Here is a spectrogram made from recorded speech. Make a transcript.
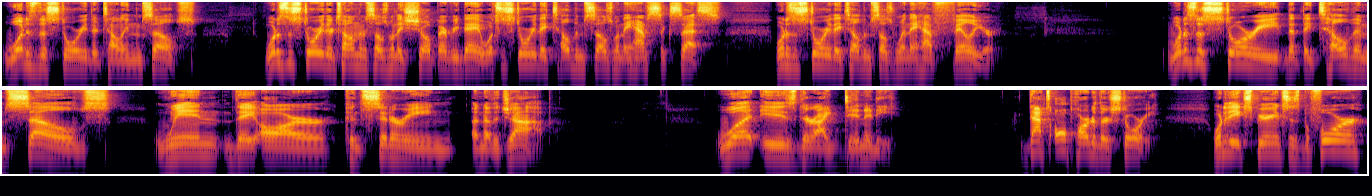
what is the story they're telling themselves? What is the story they're telling themselves when they show up every day? What's the story they tell themselves when they have success? What is the story they tell themselves when they have failure? What is the story that they tell themselves when they are considering another job? What is their identity? That's all part of their story. What are the experiences before?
